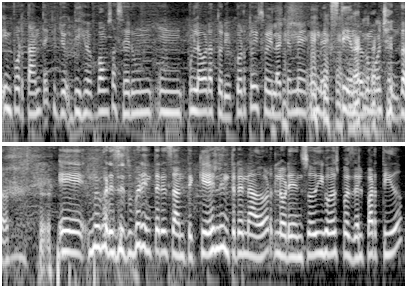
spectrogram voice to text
importante que yo dije, vamos a hacer un, laboratorio corto y soy la que me, extiendo como 80. Eh, me parece súper interesante que el entrenador, Lorenzo, dijo después del partido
